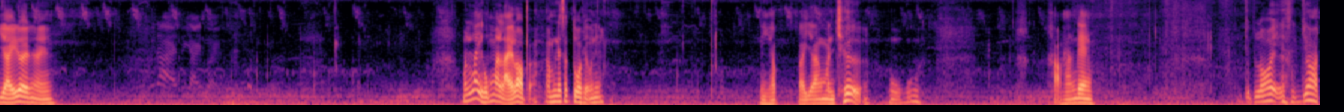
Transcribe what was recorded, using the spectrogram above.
ใหญ่ด้วยไหนมันไล่ผมมาหลายรอบอะเอาไม่ได้สักตัวเถอะวันนี้ นี่ครับปลายางมันเชื่อโอ้โหขาวหางแดงเรียบร้อยสุดยอด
